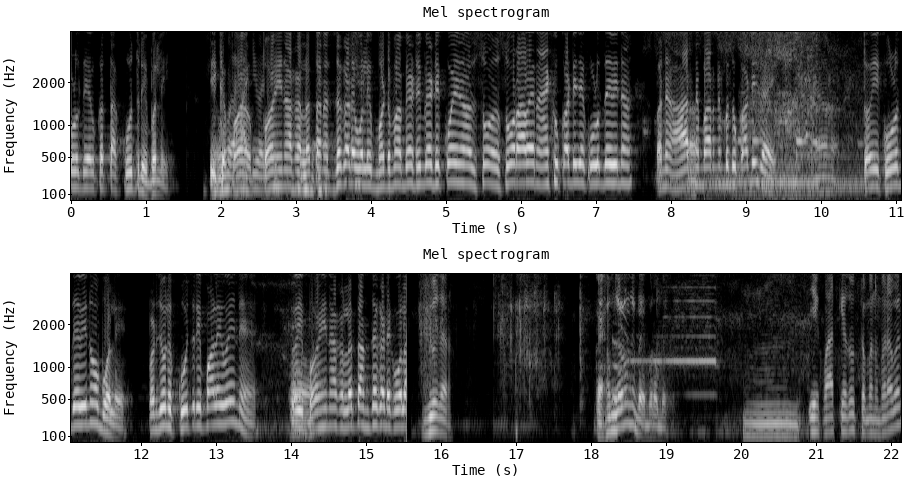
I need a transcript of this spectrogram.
કુળદેવ કરતા કૂતરી ભલી. ઈ કે. પહી નાખા લતાને જગાડે ઓલી મઢમાં બેઠી બેઠી કોઈ સોર આવે ને આખું કાઢી જાય કુળદેવીના અને હાર ને બાર ને બધું કાઢી જાય. તો ઈ કુળદેવી નો બોલે. પણ જો ઓલી કૂતરી પાળી હોય ને તો ઈ પહી નાખા લતાને જગાડે કે ઓલા તાર. કઈ સમજાણું ને ભાઈ બરોબર? એક વાત કહેતો તમને બરાબર?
